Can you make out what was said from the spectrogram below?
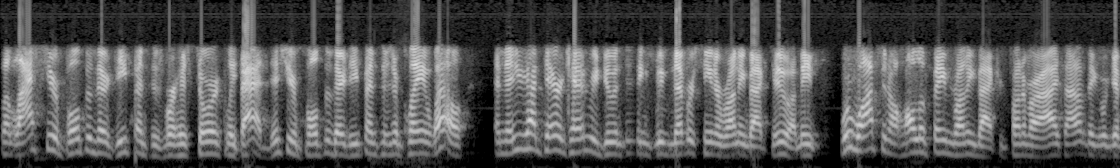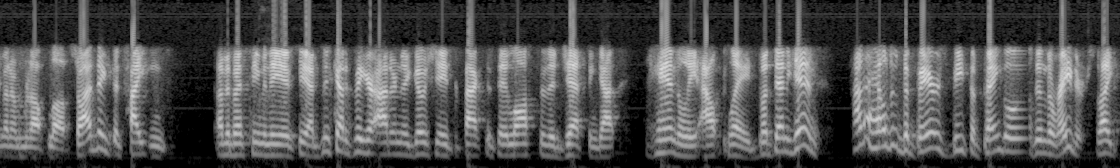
But last year, both of their defenses were historically bad. This year, both of their defenses are playing well. And then you got Derrick Henry doing things we've never seen a running back do. I mean, we're watching a Hall of Fame running back in front of our eyes. I don't think we're giving them enough love. So I think the Titans are the best team in the AFC. I've just got to figure out how to negotiate the fact that they lost to the Jets and got handily outplayed. But then again, how the hell did the Bears beat the Bengals and the Raiders? Like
